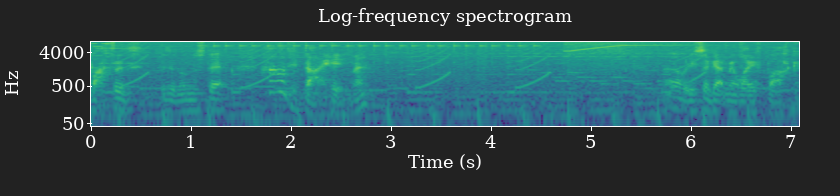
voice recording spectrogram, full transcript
battered is an understatement. How did that hit me? At least I get my life back.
